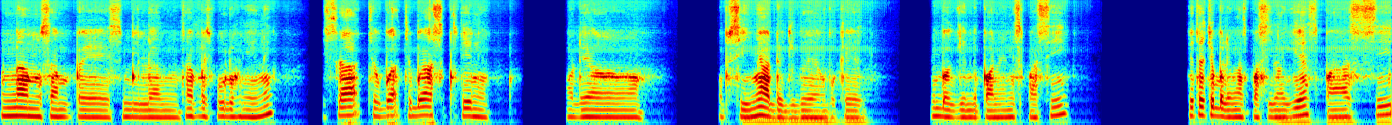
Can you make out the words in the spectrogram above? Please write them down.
6 sampai 9 sampai 10 nya ini bisa coba-coba seperti ini. Model opsinya ada juga yang pakai ini bagian depan ini spasi. Kita coba dengan spasi lagi ya spasi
